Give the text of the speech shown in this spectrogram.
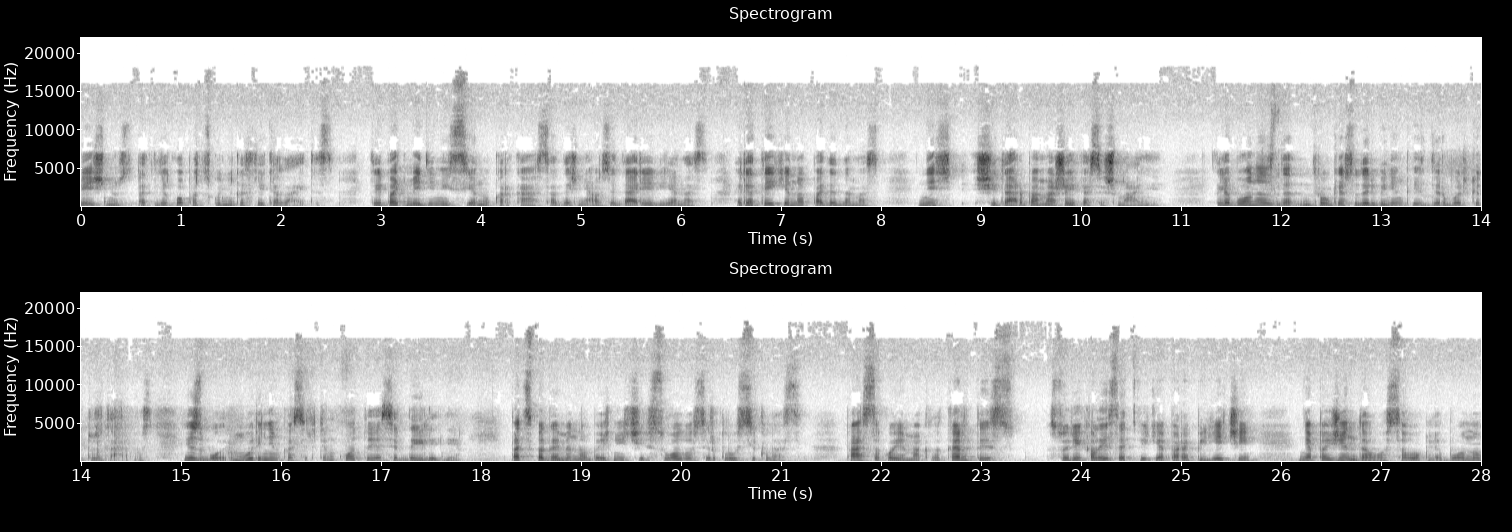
brėžinius atliko pats kunigas Reitelaitis. Taip pat medinį sienų karkasą dažniausiai darė vienas, retai kieno padedamas, nes šį darbą mažai kas išmanė. Klebonas draugė su darbininkais dirbo ir kitus darbus. Jis buvo ir mūrininkas, ir tinkuotojas, ir dailidė. Pats pagamino bažnyčiai suolus ir klausyklas. Pasakojama, kad kartais su reikalais atvykę parapiečiai nepažindavo savo klebonų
